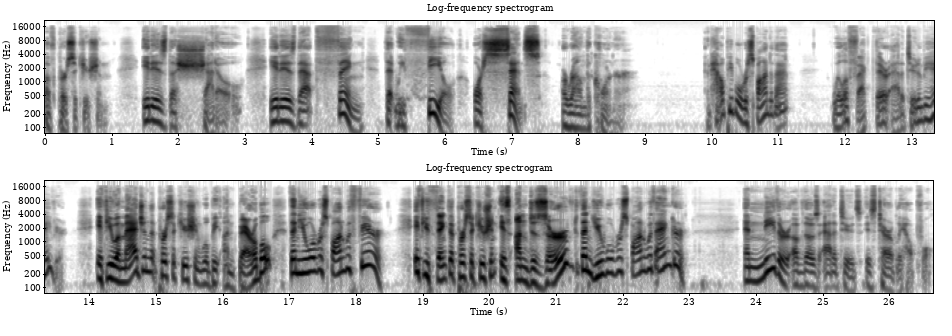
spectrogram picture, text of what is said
of persecution. It is the shadow. It is that thing that we feel or sense around the corner. And how people respond to that will affect their attitude and behavior. If you imagine that persecution will be unbearable, then you will respond with fear. If you think that persecution is undeserved, then you will respond with anger. And neither of those attitudes is terribly helpful.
